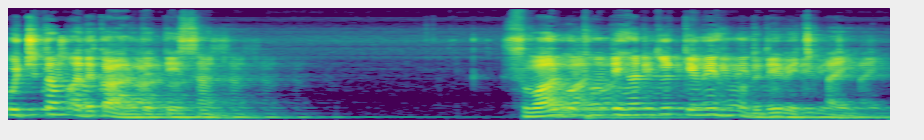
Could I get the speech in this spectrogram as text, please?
ਉੱਚਤਮ ਅਧਿਕਾਰ ਦਿੱਤੇ ਸਨ। ਸਵਾਲ ਉਠਾਉਂਦੇ ਹਨ ਕਿ ਕਿਵੇਂ ਹੋਂਦ ਦੇ ਵਿੱਚ ਆਏ।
